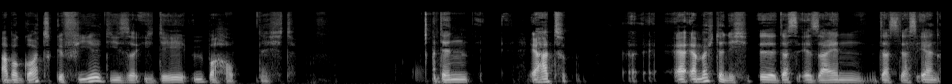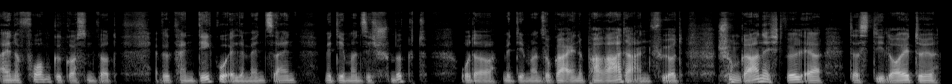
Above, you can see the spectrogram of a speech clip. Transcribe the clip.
Aber Gott gefiel diese Idee überhaupt nicht. Denn er hat er, er möchte nicht, äh, dass er sein, dass, dass er in eine Form gegossen wird. Er will kein Deko-Element sein, mit dem man sich schmückt oder mit dem man sogar eine Parade anführt. Schon gar nicht will er, dass die Leute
